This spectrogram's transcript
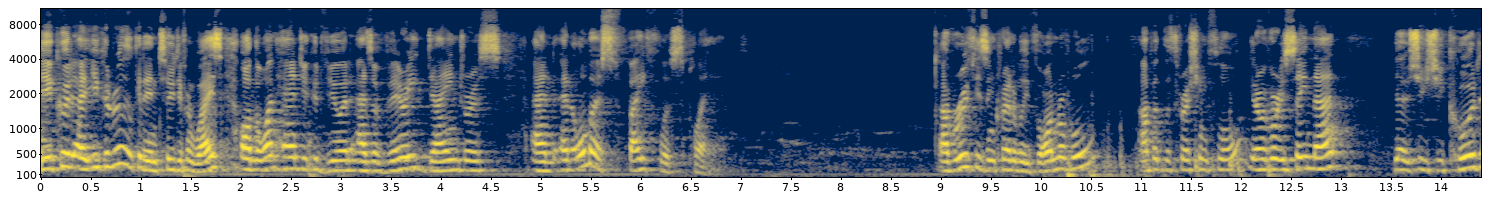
you, could, uh, you could really look at it in two different ways. On the one hand, you could view it as a very dangerous and, and almost faithless plan. Uh, Ruth is incredibly vulnerable up at the threshing floor. You know, we've already seen that. Yeah, she, she could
